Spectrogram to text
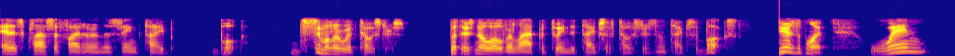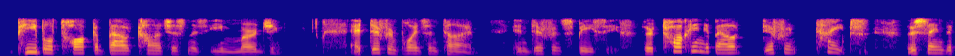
and is classified under the same type book. Similar with toasters, but there's no overlap between the types of toasters and the types of books. Here's the point when people talk about consciousness emerging at different points in time, in different species. They're talking about different types. They're saying the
